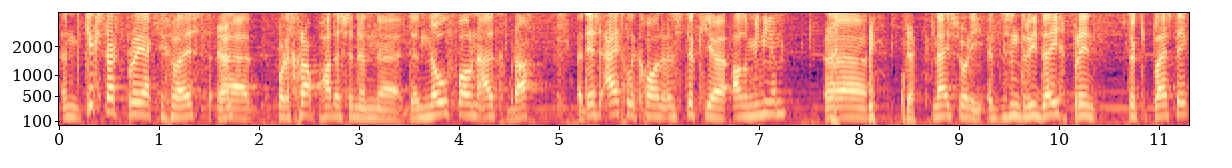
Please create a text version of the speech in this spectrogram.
een Kickstarter projectje geweest. Ja? Voor de grap hadden ze een, de Nophone uitgebracht. Het is eigenlijk gewoon een stukje aluminium. Eh, of- Nee, sorry. Het is een 3D geprint stukje plastic.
